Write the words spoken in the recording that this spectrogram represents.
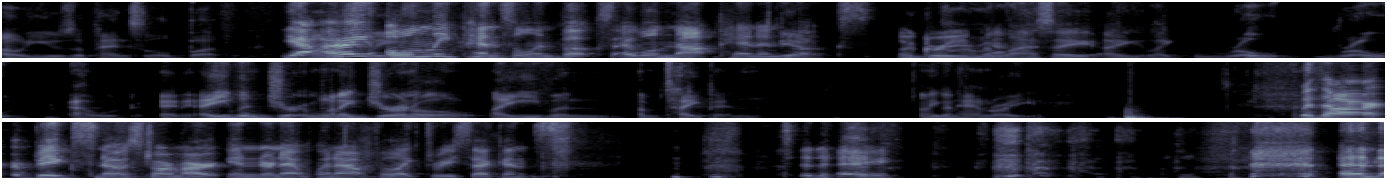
I'll use a pencil. But Yeah, honestly- I only pencil in books. I will not pen in Yeah. books. I agreed. remember last I, I like wrote wrote out, and I even when I journal, I even I'm typing. I even handwrite. With our big snowstorm, our internet went out for like three seconds today. and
